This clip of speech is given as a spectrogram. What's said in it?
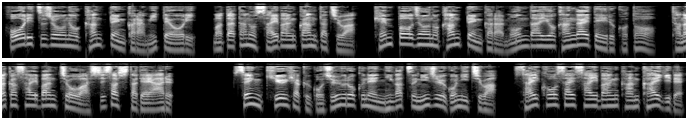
法律上の観点から見ており、また他の裁判官たちは、憲法上の観点から問題を考えていることを、田中裁判長は示唆したである。1956年2月25日は、最高裁裁判官会議で、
